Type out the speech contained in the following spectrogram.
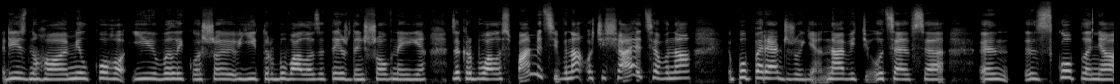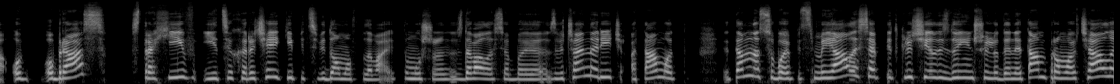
різного мілкого і великого, що її турбувало за тиждень, що в неї закарбувалось в пам'яті. Вона очищається, вона попереджує навіть оце все скоплення образ страхів і цих речей, які підсвідомо впливають. Тому що здавалося би, звичайна річ, а там, от там над собою підсміялися, підключились до іншої людини, там промовчали,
